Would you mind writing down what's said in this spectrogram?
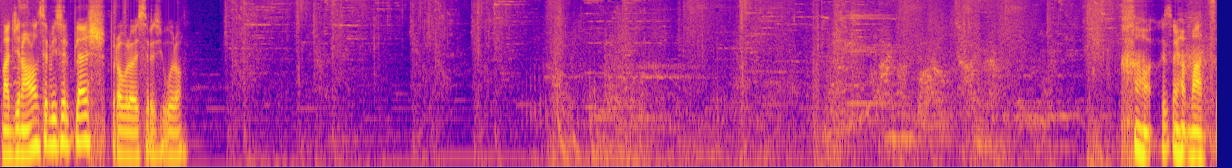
Immaginavo non servisse il flash, però volevo essere sicuro. Ah, questo mi ammazza.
